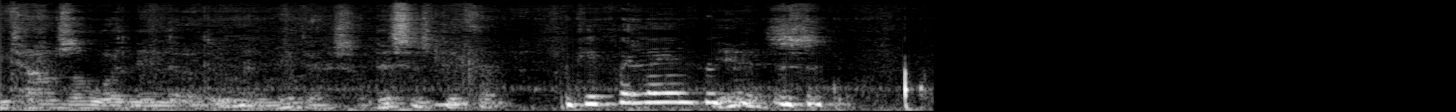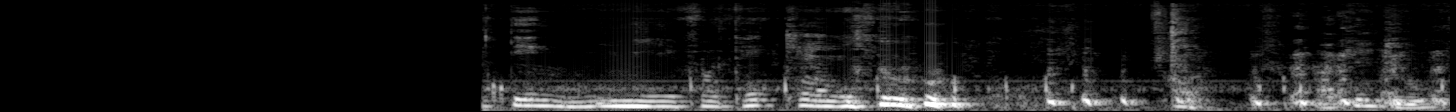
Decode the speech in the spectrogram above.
Thompson wasn't in the other one either, so this is different. different Yes. think me for take care you I can do.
